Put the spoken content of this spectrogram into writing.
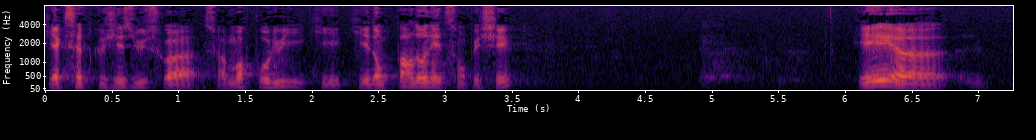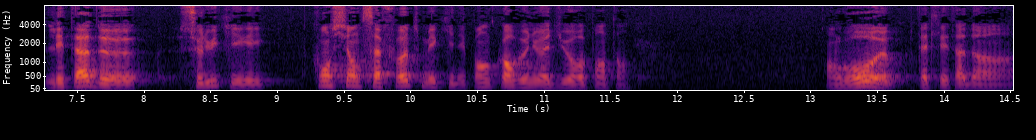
qui accepte que Jésus soit, soit mort pour lui, qui, qui est donc pardonné de son péché, et l'état de celui qui est conscient de sa faute, mais qui n'est pas encore venu à Dieu repentant. En gros, euh, peut-être l'état d'un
